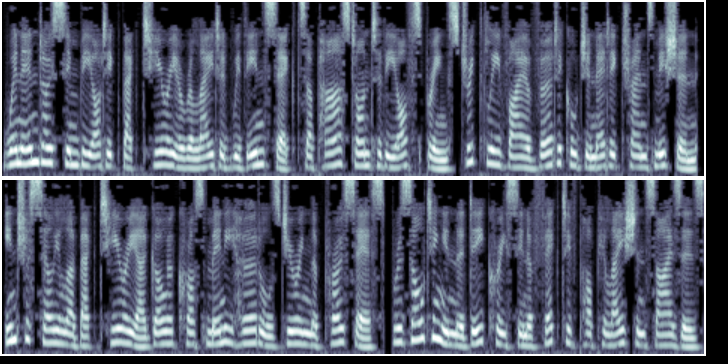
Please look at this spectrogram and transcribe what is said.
When endosymbiotic bacteria related with insects are passed on to the offspring strictly via vertical genetic transmission, intracellular bacteria go across many hurdles during the process, resulting in the decrease in effective population sizes,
